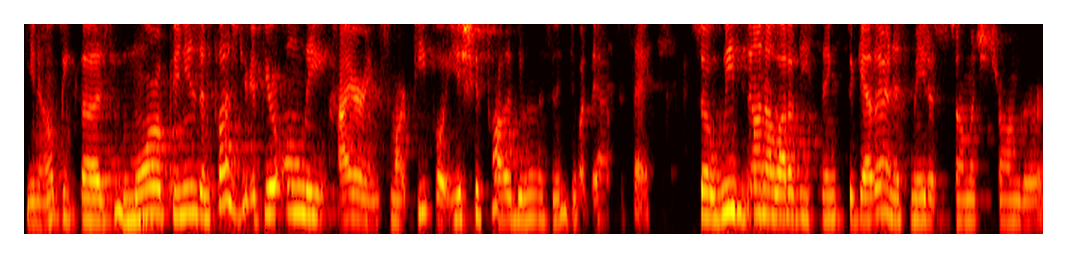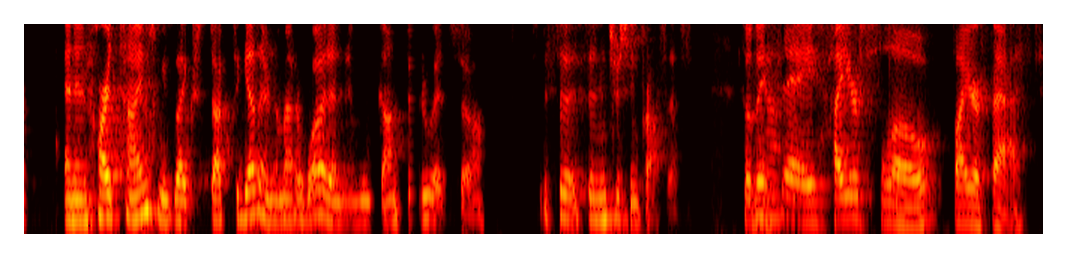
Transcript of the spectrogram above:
you know because more opinions and plus if you're only hiring smart people you should probably be listening to what they have to say. So we've done a lot of these things together and it's made us so much stronger. And in hard times we've like stuck together no matter what and, and we've gone through it. So it's, it's a it's an interesting process. So they Yeah. say hire slow, fire fast.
